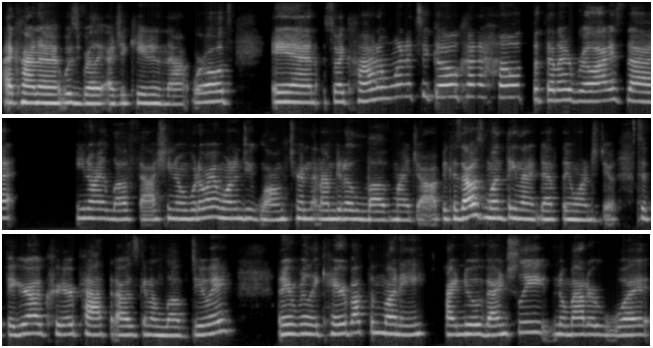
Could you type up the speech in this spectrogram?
I kind of was really educated in that world. And so I kind of wanted to go kind of health, but then I realized that, you know, I love fashion. You know, what do I want to do long term that I'm going to love my job? Because that was one thing that I definitely wanted to do to figure out a career path that I was going to love doing. I didn't really care about the money. I knew eventually, no matter what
